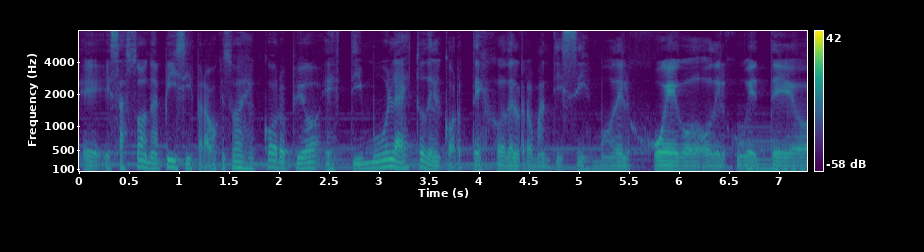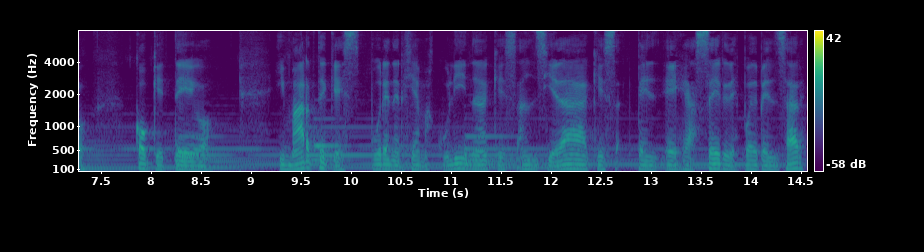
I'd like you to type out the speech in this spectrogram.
eh, esa zona Pisces, para vos que sos Escorpio, estimula esto del cortejo, del romanticismo, del juego o del jugueteo, coqueteo. Y Marte, que es pura energía masculina, que es ansiedad, que es, hacer después de pensar,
